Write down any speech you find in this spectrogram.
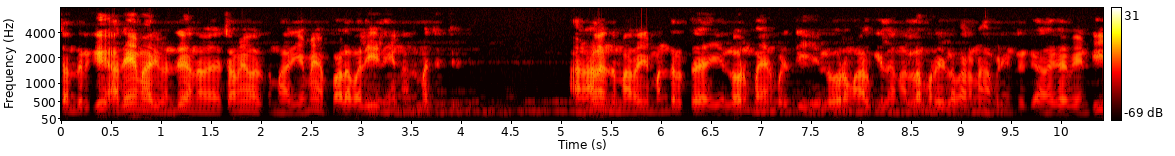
தந்திருக்கு. அதே மாதிரி வந்து அந்த சமயவரத்து மாரியமே பல வழியிலையும் நன்மை செஞ்சிருக்கு. அதனால் இந்த மறை மந்திரத்தை எல்லோரும் பயன்படுத்தி எல்லோரும் வாழ்க்கையில் நல்ல முறையில் வரணும் அப்படின்றதுக்காக வேண்டி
